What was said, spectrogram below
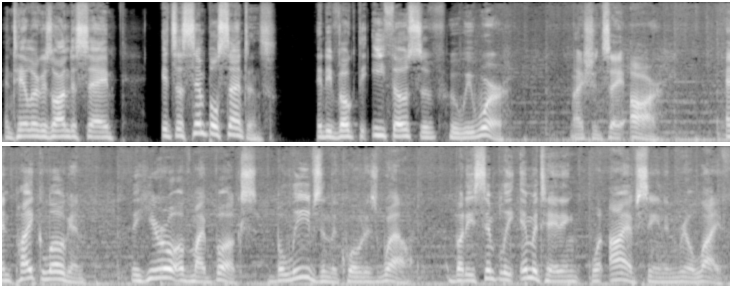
and Taylor goes on to say, it's a simple sentence. It evoked the ethos of who we were. I should say are. And Pike Logan, the hero of my books, believes in the quote as well, but he's simply imitating what I have seen in real life.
